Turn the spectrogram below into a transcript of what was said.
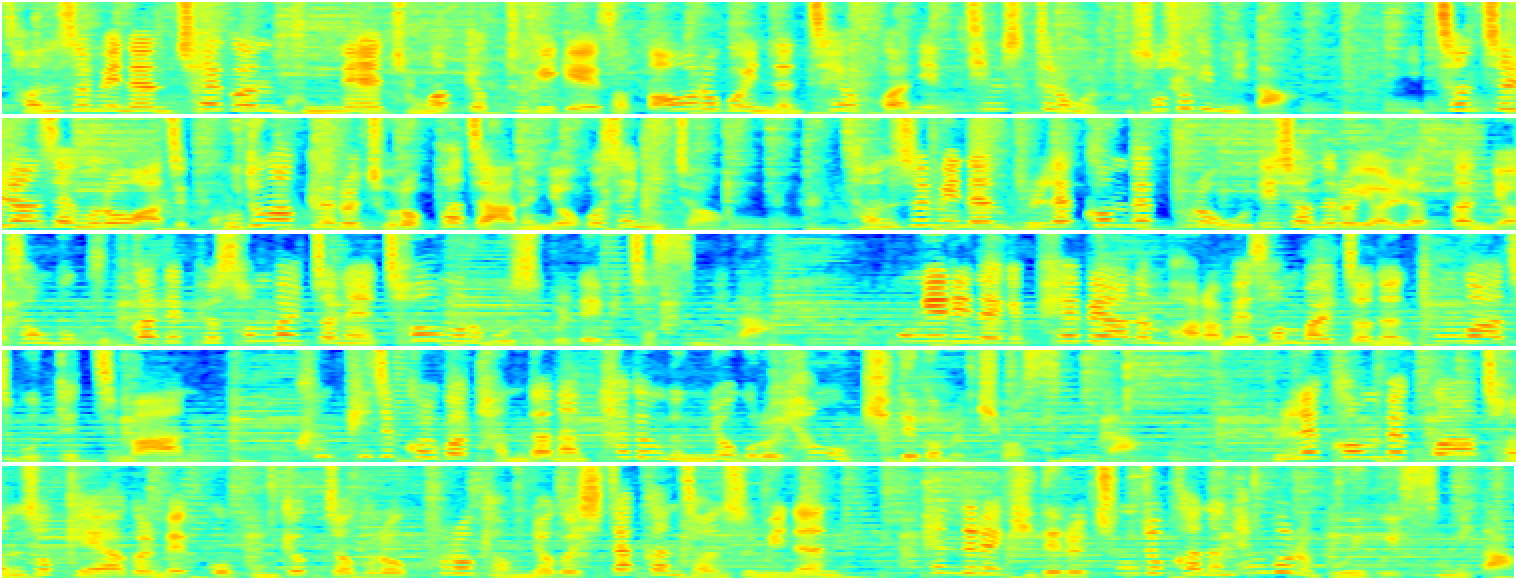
전수민은 최근 국내 종합격투기계에서 떠오르고 있는 체육관인 팀스트롱울프 소속입니다. 2007년생으로 아직 고등학교를 졸업하지 않은 여고생이죠. 전수민은 블랙컴뱃 프로 오디션으로 열렸던 여성부 국가대표 선발전에 처음으로 모습을 내비쳤습니다. 홍예린에게 패배하는 바람에 선발전은 통과하지 못했지만 큰 피지컬과 단단한 타격 능력으로 향후 기대감을 키웠습니다. 블랙컴뱃과 전속 계약을 맺고 본격적으로 프로 경력을 시작한 전수민은 팬들의 기대를 충족하는 행보를 보이고 있습니다.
